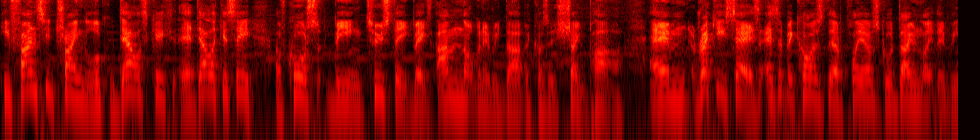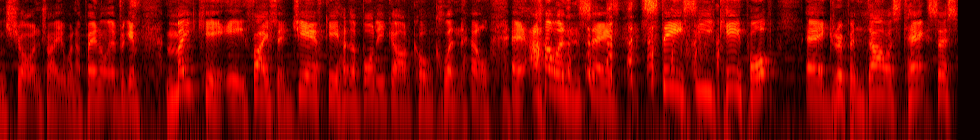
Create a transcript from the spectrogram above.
He fancied trying the local delicacy, uh, delicacy of course, being two steak bakes. I'm not going to read that because it's shite patter. Um, Ricky says, Is it because their players go down like they've been shot and try to win a penalty every game? Mikey85 said, JFK had a bodyguard called Clint Hill. Uh, Alan says, Stacy K pop. Uh, group in Dallas, Texas.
